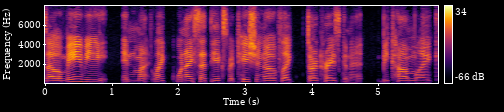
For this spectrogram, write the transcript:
So maybe in my like when I set the expectation of like Darkrai is gonna become like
